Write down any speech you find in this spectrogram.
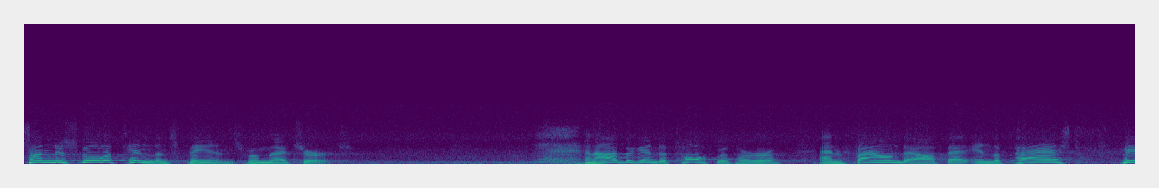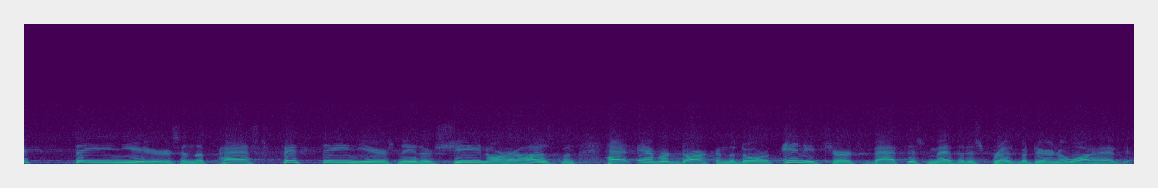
Sunday school attendance pins from that church. And I began to talk with her and found out that in the past 15 years, in the past 15 years, neither she nor her husband had ever darkened the door of any church, Baptist, Methodist, Presbyterian, or what have you.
